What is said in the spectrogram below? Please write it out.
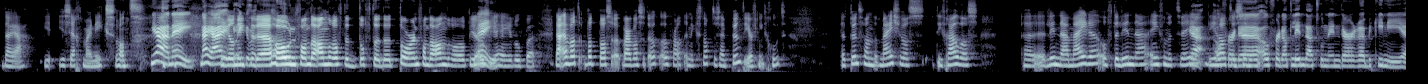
nou ja, je, je, zegt maar niks, want... Ja, nee. Nou ja, je wil niet ik, de hoon van de andere of de, of de, de toorn van de andere op je, nee. over je heen roepen. Nou, en wat, wat Bas, waar Bas het ook over had, en ik snapte zijn punt eerst niet goed. Het punt van dat meisje was, die vrouw was uh, Linda Meijden of de Linda, een van de twee. Ja, die over, had dus de, een... over dat Linda toen in haar uh, bikini uh,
